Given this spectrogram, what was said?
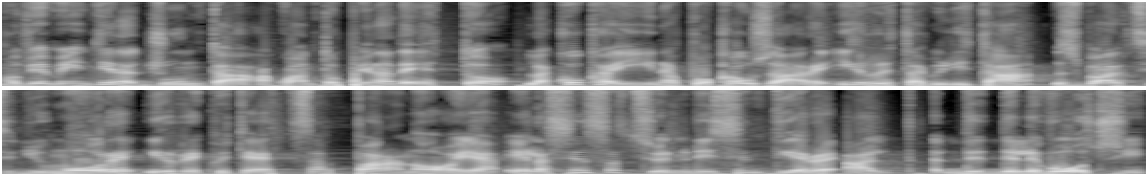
Ovviamente in aggiunta a quanto appena detto, la cocaina può causare irritabilità, sbalzi di umore, irrequietezza, paranoia e la sensazione di sentire al- de- delle voci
